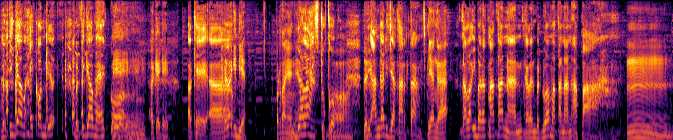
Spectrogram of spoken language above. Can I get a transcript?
Bertiga sama Ekon dia. Bertiga sama Eko. Iya, iya, iya. Oke oke Oke. Ada lagi dia Pertanyaannya Udahlah cukup. Oh. Dari Angga di Jakarta. Ya enggak Kalau ibarat makanan, kalian berdua makanan apa? Hmm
